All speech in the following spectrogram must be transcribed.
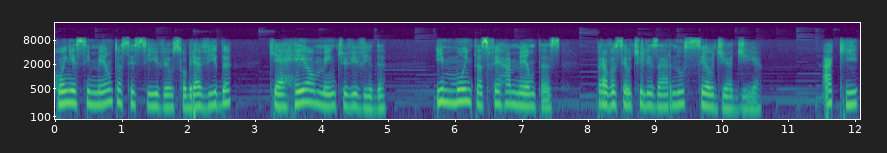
conhecimento acessível sobre a vida que é realmente vivida e muitas ferramentas para você utilizar no seu dia a dia. Aqui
